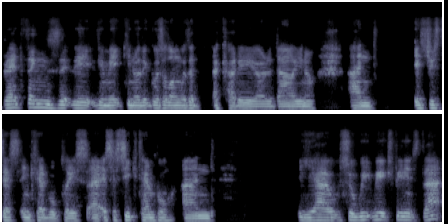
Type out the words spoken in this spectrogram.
bread things that they, they make. You know, that goes along with a, a curry or a dal. You know, and it's just this incredible place. Uh, it's a Sikh temple, and yeah, so we we experienced that,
